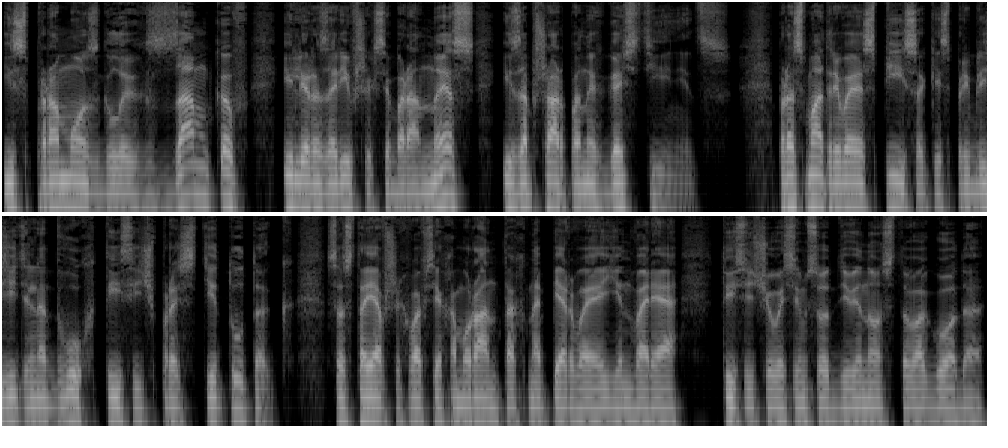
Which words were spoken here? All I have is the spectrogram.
из промозглых замков или разорившихся баронесс из обшарпанных гостиниц. Просматривая список из приблизительно двух тысяч проституток, состоявших во всех амурантах на 1 января 1890 года,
